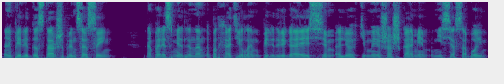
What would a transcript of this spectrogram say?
э, перед старшей принцессой. Парис медленно подходила, передвигаясь эм, легкими шажками, неся с собой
